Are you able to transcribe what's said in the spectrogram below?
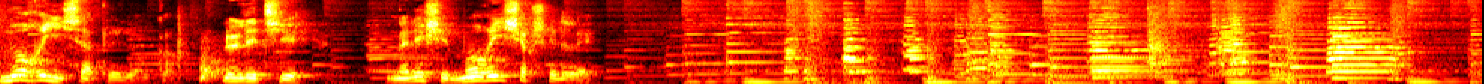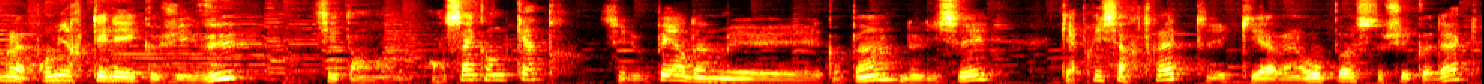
Maurice s'appelait encore, le laitier. On allait chez Maurice chercher le lait. La première télé que j'ai vue, c'est en, en 54. C'est le père d'un de mes copains de lycée qui a pris sa retraite et qui avait un haut poste chez Kodak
